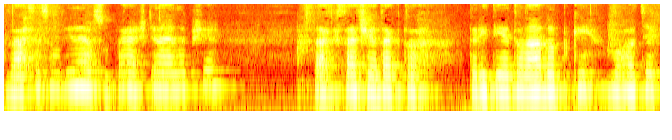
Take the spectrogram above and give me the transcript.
Zase som videl, super, ešte najlepšie. Tak stačia takto tri tieto nádobky bohate.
